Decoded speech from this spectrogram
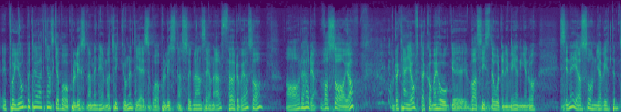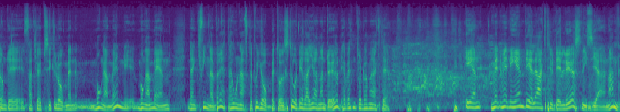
Eh, På jobbet har jag varit ganska bra på att lyssna, men hemma tycker hon inte jag är så bra på att lyssna. Så ibland säger hon, Alf, hörde du vad jag sa? Ja, det hörde jag. Vad sa jag? Och då kan jag ofta komma ihåg eh, bara sista orden i meningen. Och sen är jag sån, jag vet inte om det är för att jag är psykolog, men många män, många män när en kvinna berättar hon haft det på jobbet och en stor del av hjärnan död. Jag vet inte om du har märkt det. En, men, men en del är aktiv, det är lösningshjärnan.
